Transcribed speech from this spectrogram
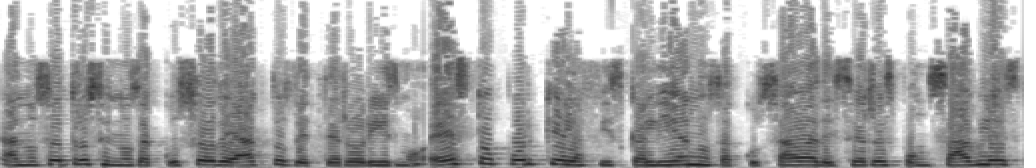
a nosotros se nos acusó de actos de terrorismo. Esto porque la Fiscalía nos acusaba de ser responsables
